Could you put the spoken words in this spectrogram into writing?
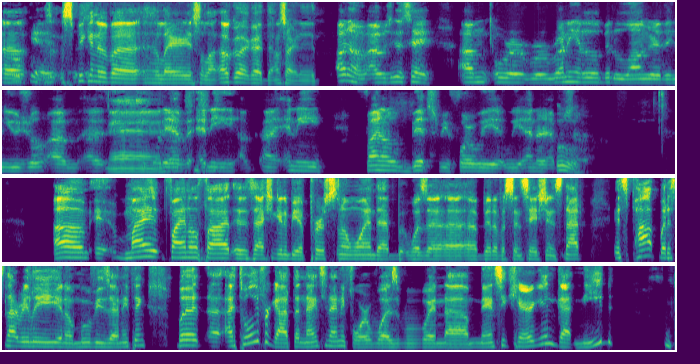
Uh, Okay. s- Speaking of uh, hilarious, a lot. Oh, go ahead. Go ahead. I'm sorry. dude. Oh no, I was gonna say um, we're we're running a little bit longer than usual. Um, uh, Nah. do you have any uh, any final bits before we we end our episode? Um, it- my final thought is actually going to be a personal one that was a, a bit of a sensation. It's not, it's pop, but it's not really, you know, movies or anything. But uh, I totally forgot that 1994 was when um, Nancy Kerrigan got kneed.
